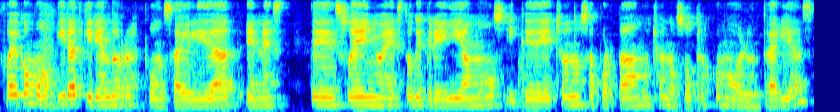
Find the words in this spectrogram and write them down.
fue como ir adquiriendo responsabilidad en este sueño, esto que creíamos y que de hecho nos aportaba mucho a nosotros como voluntarias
